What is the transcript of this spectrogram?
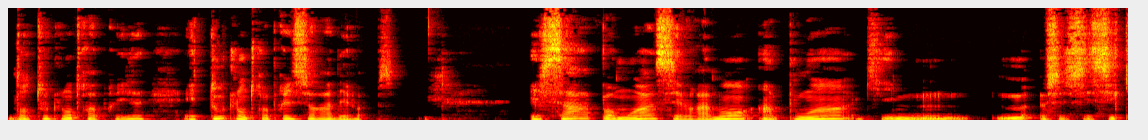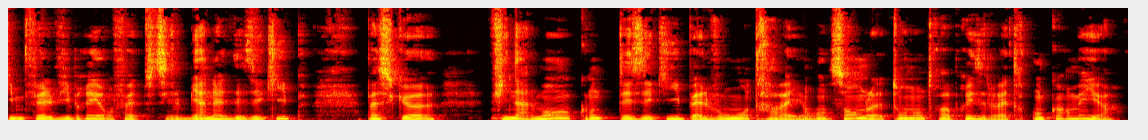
dans toute l'entreprise et toute l'entreprise sera DevOps. Et ça, pour moi, c'est vraiment un point qui c'est ce qui me fait vibrer en fait, c'est le bien-être des équipes, parce que finalement, quand tes équipes elles vont travailler ensemble, ton entreprise elle va être encore meilleure.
